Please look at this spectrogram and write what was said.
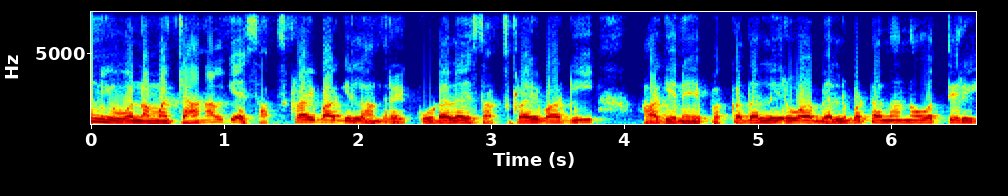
ನೀವು ನಮ್ಮ ಚಾನಲ್ಗೆ ಸಬ್ಸ್ಕ್ರೈಬ್ ಆಗಿಲ್ಲ ಅಂದರೆ ಕೂಡಲೇ ಸಬ್ಸ್ಕ್ರೈಬ್ ಆಗಿ ಹಾಗೆಯೇ ಪಕ್ಕದಲ್ಲಿರುವ ಬೆಲ್ ಬಟನನ್ನು ಒತ್ತಿರಿ.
